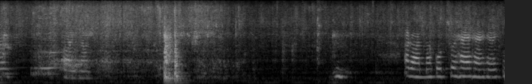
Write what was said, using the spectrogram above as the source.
আর পাই না। আর রান্না করছ? হ্যাঁ হ্যাঁ হ্যাঁ একটু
